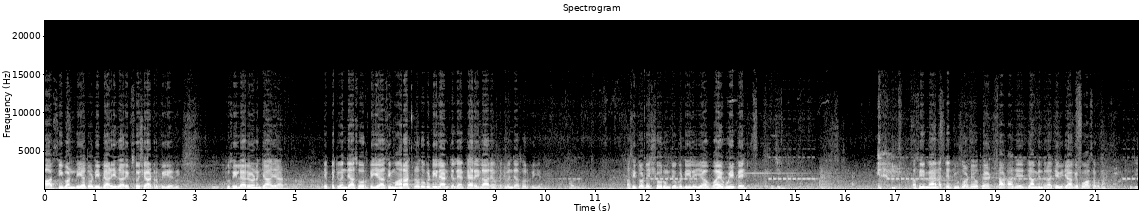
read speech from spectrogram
ਆਰਸੀ ਬਣਦੀ ਆ ਤੁਹਾਡੀ 42166 ਰੁਪਏ ਦੀ। ਤੁਸੀਂ ਲੈ ਰਹੇ ਹੋ 49000 ਇਹ 5500 ਰੁਪਈਆ ਅਸੀਂ ਮਹਾਰਾਸ਼ਟਰ ਤੋਂ ਗੱਡੀ ਲੈਣ ਚੱਲੇ ਆ ਕੈਰੇਜ ਲਾ ਰਹੇ ਹਾਂ 5500 ਰੁਪਈਆ। ਅਸੀਂ ਤੁਹਾਡੇ ਸ਼ੋਰੂਮ ਚੋਂ ਗੱਡੀ ਲਈ ਆ ਵਾਈ ਵੂਈ ਪੇ। ਜੀ। ਅਸੀਂ ਮੈਂ ਨਾ ਝੱਜੂ ਤੁਹਾਡੇ ਉੱਥੇ ਟਾਟਾ ਜੇ ਜਾਂ ਮਹਿੰਦਰਾ 'ਚ ਵੀ ਜਾ ਕੇ ਪਵਾ ਸਕਦਾ। ਜੀ।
